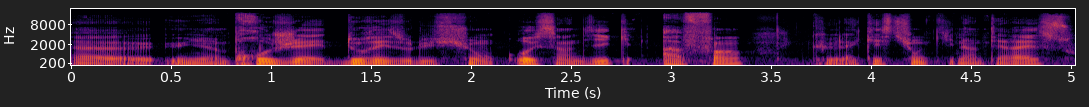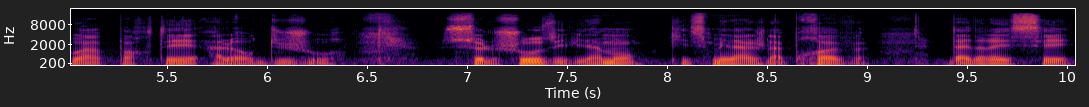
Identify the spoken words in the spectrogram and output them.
euh, un projet de résolution au syndic afin que la question qui l'intéresse soit portée à l'ordre du jour. Seule chose, évidemment, qu'il se ménage la preuve d'adresser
